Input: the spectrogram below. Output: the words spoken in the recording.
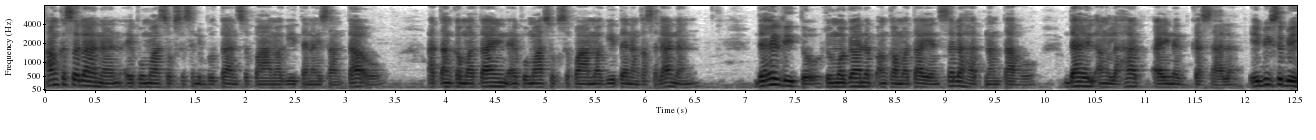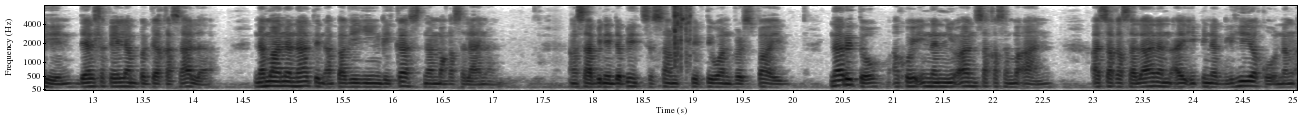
Ang kasalanan ay pumasok sa sanlibutan sa pamamagitan ng isang tao at ang kamatayan ay pumasok sa pamamagitan ng kasalanan. Dahil dito, lumaganap ang kamatayan sa lahat ng tao dahil ang lahat ay nagkasala. Ibig sabihin, dahil sa kailang pagkakasala, namana natin ang pagiging likas ng makasalanan. Ang sabi ni David sa Psalms 51 verse 5, Narito, ako'y inanyuan sa kasamaan at sa kasalanan ay ipinaglihi ako ng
